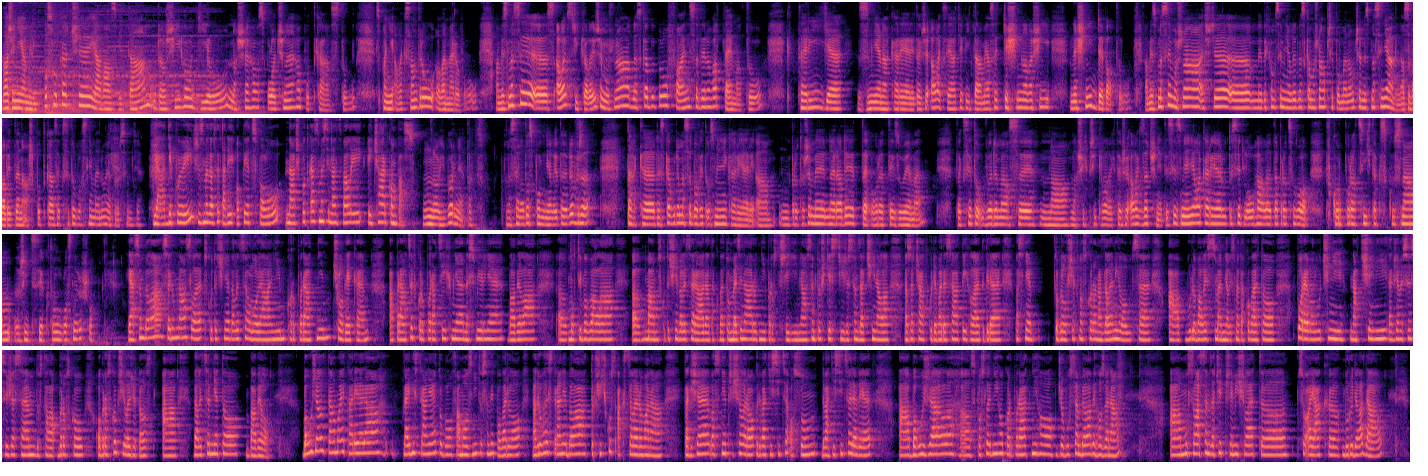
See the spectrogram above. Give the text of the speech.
Vážení a milí posluchači, já vás vítám u dalšího dílu našeho společného podcastu s paní Alexandrou Lemerovou. A my jsme si eh, s Alex říkali, že možná dneska by bylo fajn se věnovat tématu, který je změna kariéry. Takže Alex, já tě vítám, já se těším na naší dnešní debatu. A my jsme si možná ještě, eh, my bychom si měli dneska možná připomenout, že my jsme si nějak nazvali ten náš podcast, jak se to vlastně jmenuje, prosím tě. Já děkuji, že jsme zase tady opět spolu. Náš podcast jsme si nazvali HR Kompas. No výborně, tak jsme se na to vzpomněli, to je dobře. Tak eh, dneska budeme se bavit o změně kariéry a mm, protože my nerady teoretizujeme, tak si to uvedeme asi na našich příkladech. Takže Alex, začni. Ty jsi změnila kariéru, ty jsi dlouhá léta pracovala v korporacích, tak zkus nám říct, jak k tomu vlastně došlo. Já jsem byla 17 let skutečně velice lojálním korporátním člověkem a práce v korporacích mě nesmírně bavila, eh, motivovala. Eh, mám skutečně velice ráda takové to mezinárodní prostředí. Měla jsem to štěstí, že jsem začínala na začátku 90. let, kde vlastně to bylo všechno skoro na zelený louce a budovali jsme, měli jsme takovéto porevoluční nadšení, takže myslím si, že jsem dostala obrovskou, obrovskou příležitost a velice mě to bavilo. Bohužel ta moje kariéra na jedné straně to bylo famózní, to se mi povedlo, na druhé straně byla trošičku zakcelerovaná, takže vlastně přišel rok 2008, 2009 a bohužel eh, z posledního korporátního jobu jsem byla vyhozena a musela jsem začít přemýšlet, eh, co a jak eh, budu dělat dál.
